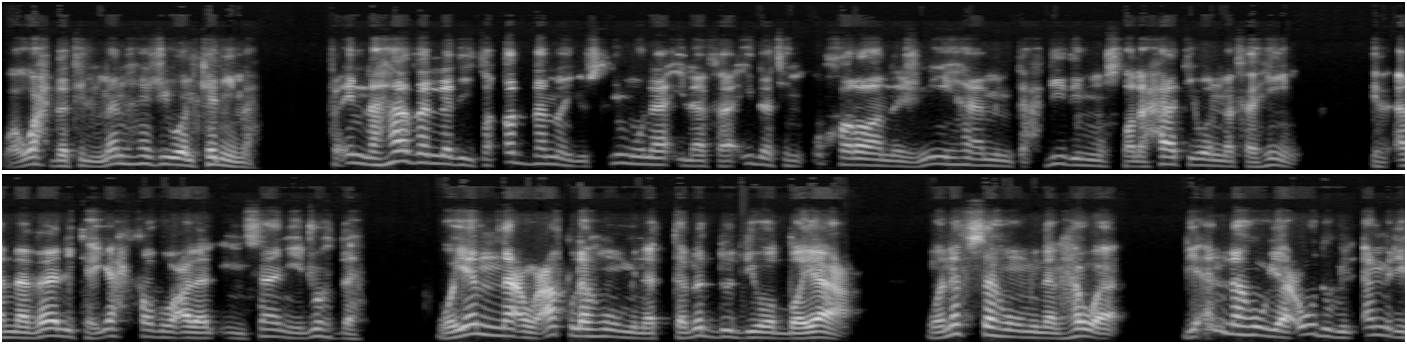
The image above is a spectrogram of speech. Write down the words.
ووحدة المنهج والكلمة. فإن هذا الذي تقدم يسلمنا إلى فائدة أخرى نجنيها من تحديد المصطلحات والمفاهيم إذ أن ذلك يحفظ على الإنسان جهده ويمنع عقله من التبدد والضياع ونفسه من الهوى لأنه يعود بالأمر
